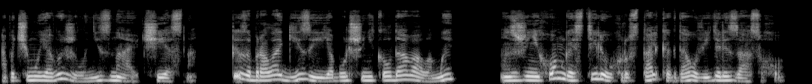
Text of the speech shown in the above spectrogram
А почему я выжила, не знаю, честно. Ты забрала Гизы, и я больше не колдовала. Мы с женихом гостили у Хрусталь, когда увидели засуху.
